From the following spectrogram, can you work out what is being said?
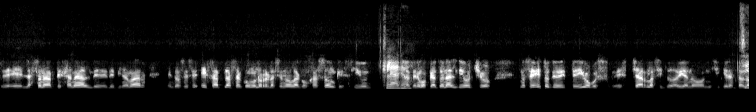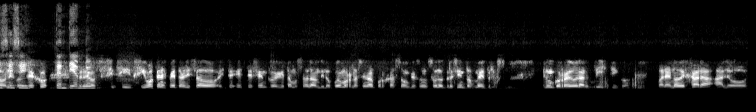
de, la zona artesanal de, de Pinamar, entonces, e-, esa plaza, ¿cómo no relacionarla con Jason? Que si la tenemos peatonal de 8, no sé, esto te, digo, pues es charla si todavía no ni siquiera está hablado en el consejo. te entiendo. Pero si, si, vos tenés peatonalizado este, este centro del que estamos hablando y lo podemos relacionar por Jason, que son solo 300 metros, en un corredor artístico, para no dejar a, los...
